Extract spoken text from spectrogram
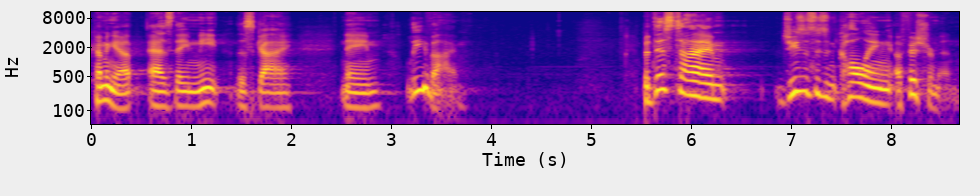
coming up as they meet this guy named Levi. But this time, Jesus isn't calling a fisherman.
